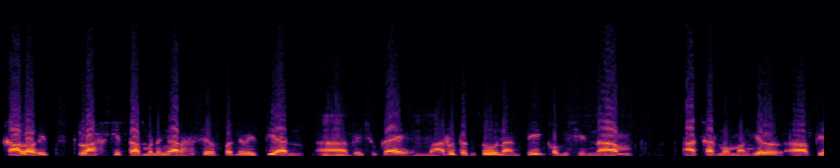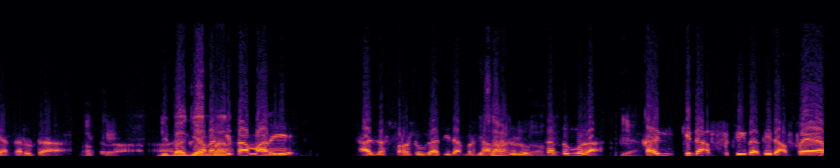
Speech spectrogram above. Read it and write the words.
kalau setelah kita mendengar hasil penelitian uh, Mhm. bea cukai, Mhm. baru tentu nanti Komisi 6 akan memanggil uh, pihak Garuda. Oke. loh. Di bagian Karena mana? kita mari azas praduga tidak bersalah Bersalah dulu. dulu, Kita tunggulah. Ya. Kan tidak tidak tidak fair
